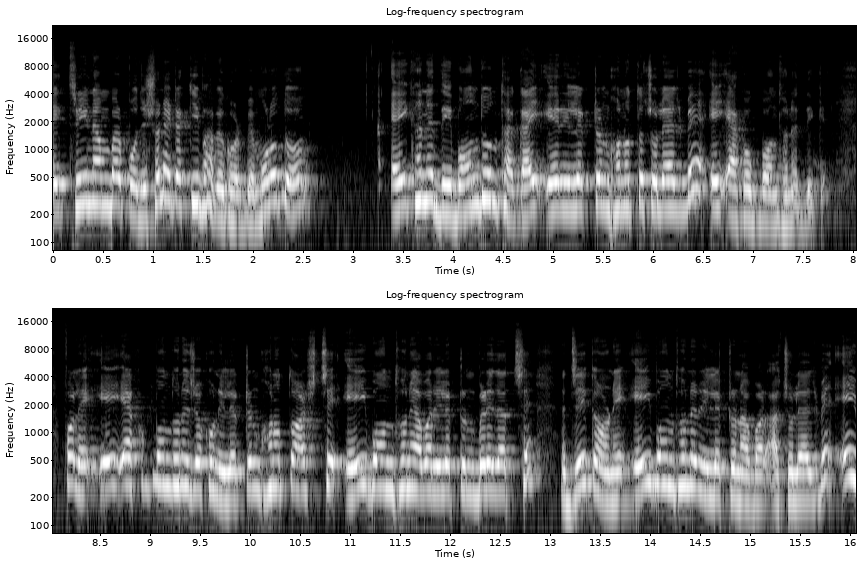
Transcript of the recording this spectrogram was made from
এই থ্রি নাম্বার পজিশনে এটা কীভাবে ঘটবে? মূলত এইখানে দ্বিবন্ধন থাকায় এর ইলেকট্রন ঘনত্ব চলে আসবে এই একক বন্ধনের দিকে। ফলে এই একক বন্ধনে যখন ইলেকট্রন ঘনত্ব আসছে, এই বন্ধনে আবার ইলেকট্রন বেড়ে যাচ্ছে, যে কারণে এই বন্ধনের ইলেকট্রন আবার চলে আসবে এই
